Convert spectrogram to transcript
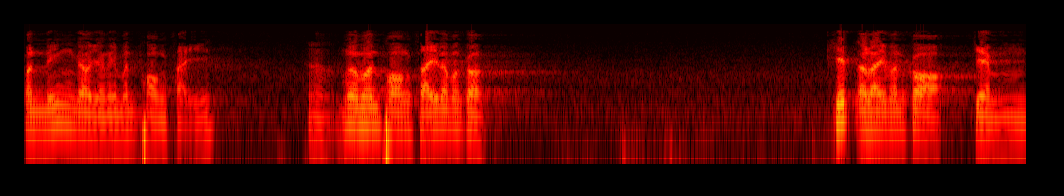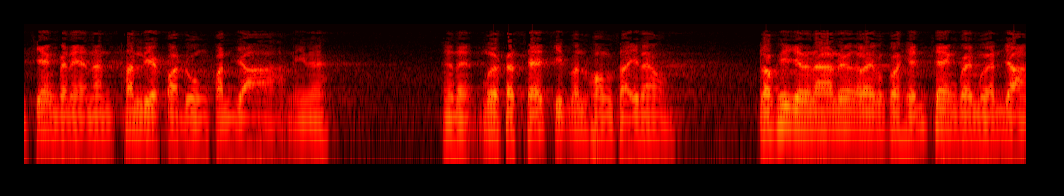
มันนิ่งแล้วอย่างนี้มันผ่องใสเมื่อมันผ่องใสแล้วมันก็ คิดอะไรมันก็แจ่มแจ้งไปในนั้น ท่านเรียกว่าดวงปัญญานี่นะนี่นแหละเมื่อกระแสจิตมันผ่องใสแล้ว เราพิจารณาเรื่องอะไรมันก็เห็นแจ้งไปเหมือนอย่าง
